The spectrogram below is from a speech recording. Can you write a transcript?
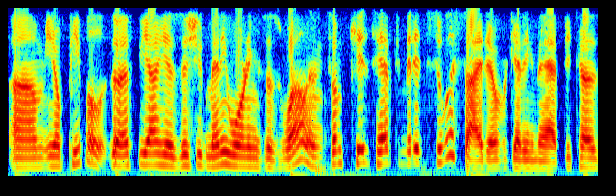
Um, you know, people. The FBI has issued many warnings as well, and some kids have committed suicide over getting that because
